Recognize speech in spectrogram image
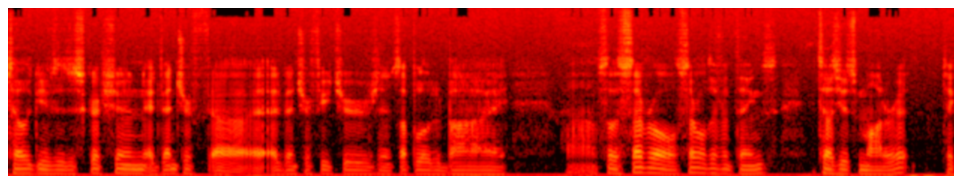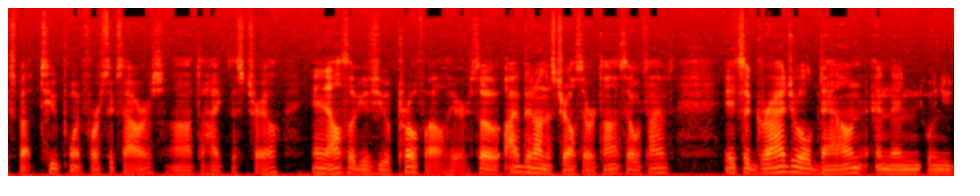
tells gives a description, adventure uh, adventure features, and it's uploaded by. Uh, so there's several several different things. It tells you it's moderate. It takes about 2.46 hours uh, to hike this trail, and it also gives you a profile here. So I've been on this trail several times. Several times. It's a gradual down, and then when you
